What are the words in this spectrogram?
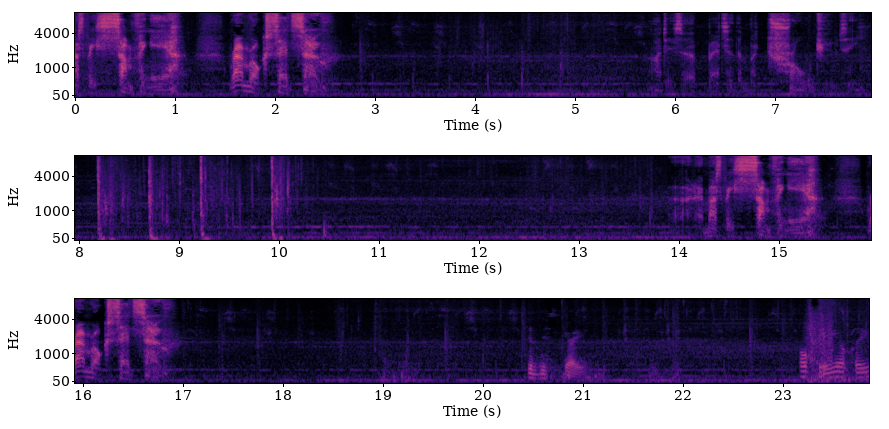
Must be something here. Ranrock said so. I deserve better than patrol duty. Uh, there must be something here. Ranrock said so. Kill this guy. Okay, okay.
